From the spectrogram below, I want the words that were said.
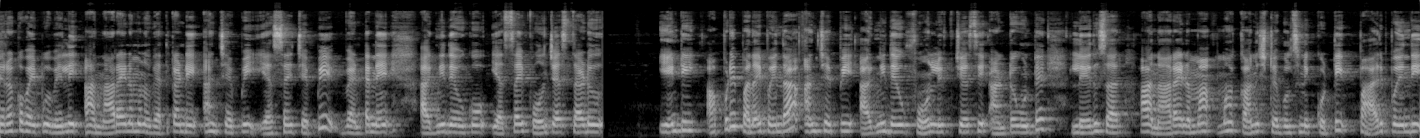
చెరొక వైపు వెళ్ళి ఆ నారాయణమ్మను వెతకండి అని చెప్పి ఎస్ఐ చెప్పి వెంటనే అగ్నిదేవ్కు ఎస్ఐ ఫోన్ చేస్తాడు. ఏంటి? అప్పుడే పని అయిపోయిందా అని చెప్పి అగ్నిదేవ్ ఫోన్ లిఫ్ట్ చేసి అంటూ ఉంటే లేదు సార్ ఆ నారాయణమ్మ మా కానిస్టేబుల్స్ని కొట్టి పారిపోయింది.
